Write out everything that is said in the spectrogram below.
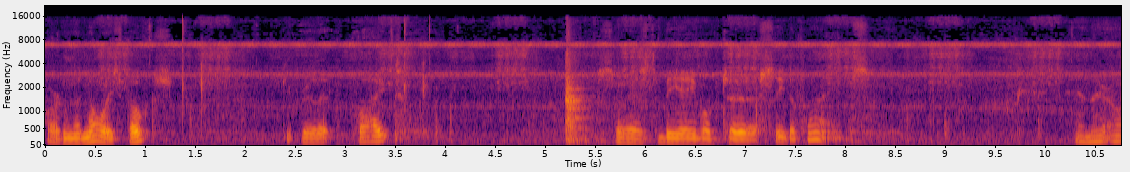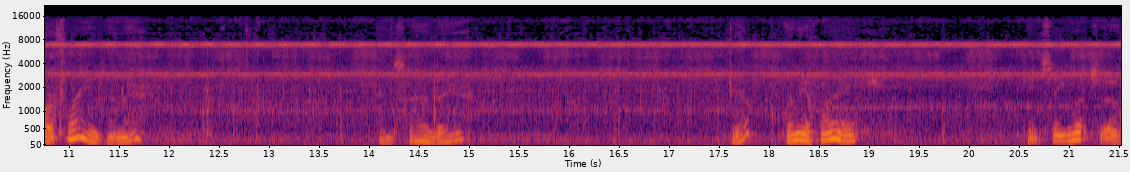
Pardon the noise, folks. Get rid of that light so as to be able to see the flames. And there are flames in there. Inside there. Yep, plenty of flames. Can't see much though.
